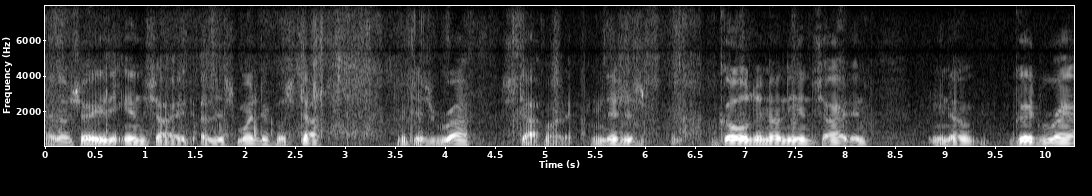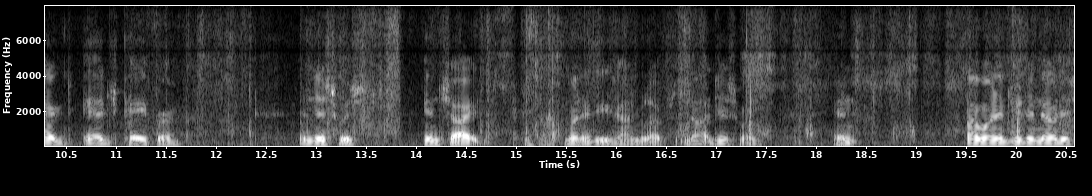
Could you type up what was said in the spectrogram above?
And I'll show you the inside of this wonderful stuff with this rough stuff on it. And this is golden on the inside and, you know, good ragged edge paper. And this was inside one of these envelopes, not just one. And I wanted you to notice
